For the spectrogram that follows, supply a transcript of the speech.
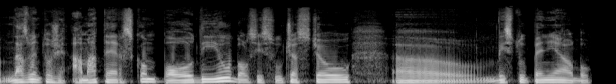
nazvem to, že amatérskom pódiu, bol si súčasťou vystúpenia alebo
